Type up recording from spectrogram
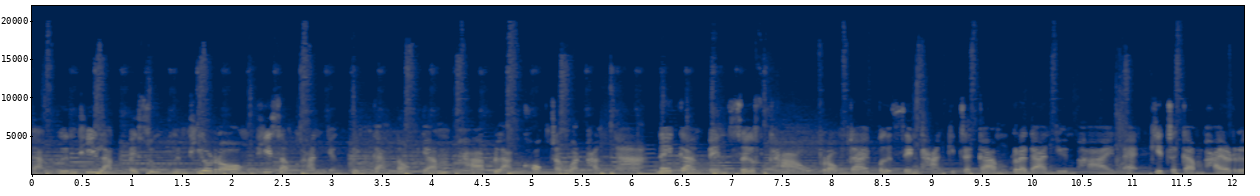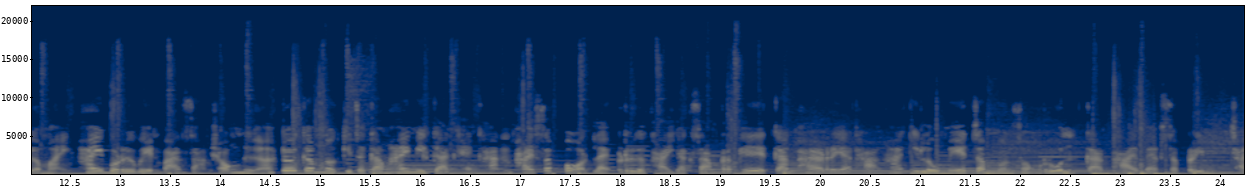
จากพื้นที่หลักไปสู่พื้นที่รอง ที่สำคัญยังเป็นการตอกย้ำภาพลักษณ์ของจังหวัดพังงาในการเป็นเซิร์ฟทาวพร้อมได้เปิดเส้นทางกิจกรรม กระดานยืนพายและกิจกรรมพายเรือใหม่ ให้บริเวณบ้านสามช่องเหนือ โดยกำหนดกิจกรรมให้มีการแข่งขันพายสปอร์ตและเรือคายัก 3 ประเภท การพายระยะทาง 5 กิโลเมตรจำนวน 2 รุ่น การพายแบบสปรินต์ใช้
